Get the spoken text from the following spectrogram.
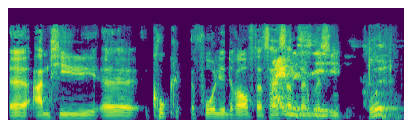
äh, Anti-Cook-Folie drauf. Das heißt, ab einem gewissen, cool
